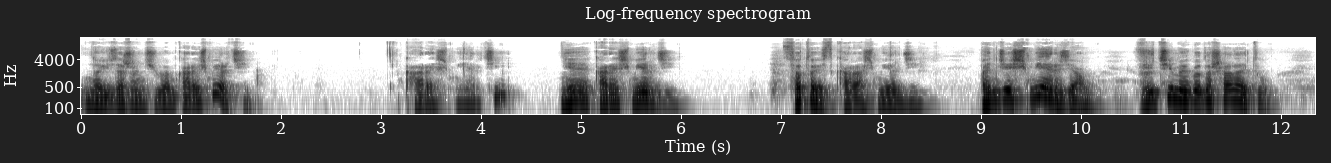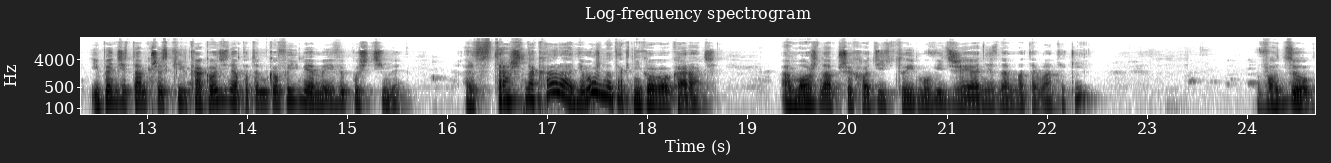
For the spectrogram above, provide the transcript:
No i zarządziłem karę śmierci. Karę śmierci? Nie, karę śmierdzi. Co to jest kara śmierdzi? Będzie śmierdział. Wrzucimy go do szaletu i będzie tam przez kilka godzin, a potem go wyjmiemy i wypuścimy. Ale to straszna kara, nie można tak nikogo karać. A można przychodzić tu i mówić, że ja nie znam matematyki? Wodzu,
